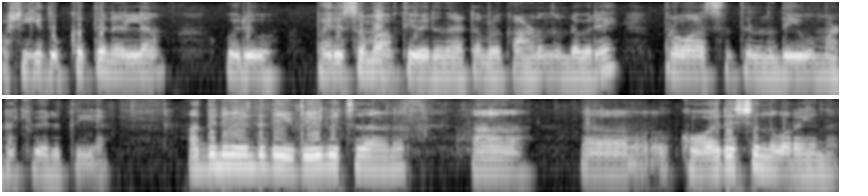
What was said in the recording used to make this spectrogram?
പക്ഷേ ഈ ദുഃഖത്തിനെല്ലാം ഒരു പരിസമാപ്തി വരുന്നതായിട്ട് നമ്മൾ കാണുന്നുണ്ട് അവരെ. പ്രവാസത്തിൽ നിന്ന് ദൈവം മടക്കി വരുത്തുക അതിനുവേണ്ടി ദൈവം ഉപയോഗിച്ചതാണ് ആ, കോരശ് എന്ന് പറയുന്ന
